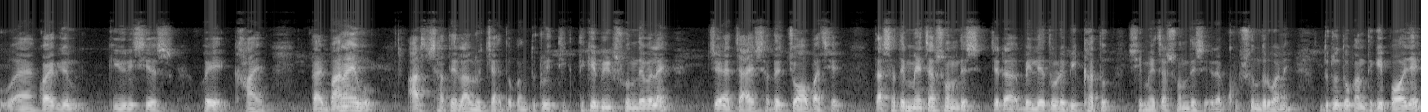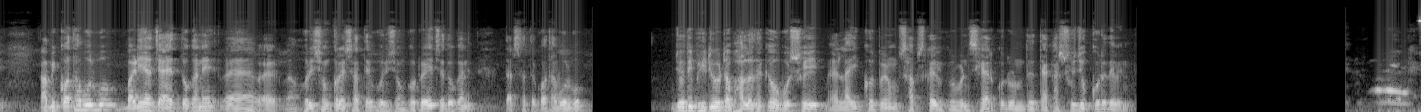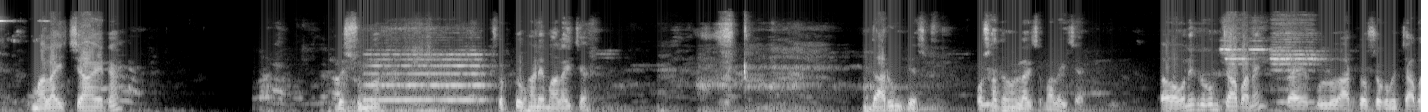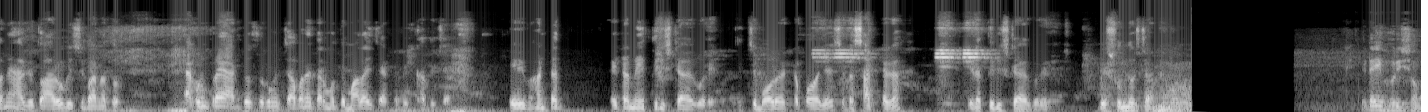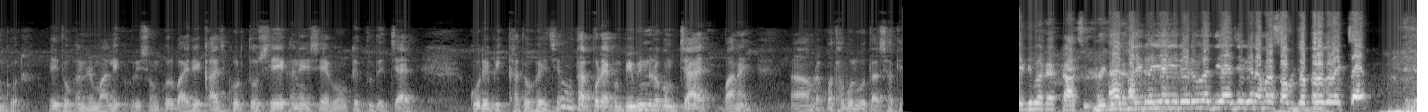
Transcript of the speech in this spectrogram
কয়েকজন কিউরিসিয়াস হয়ে খায়। তাই বানায়ও, আর সাথে লালুর চায়ের দোকান। দুটোই ঠিক থেকে ভিড় সন্ধেবেলায় চায়ের সাথে চপ আছে। তার সাথে মেচা সন্দেশ, যেটা বেলিয়াতোড়ে বিখ্যাত, সেই মেচা সন্দেশ এরা খুব সুন্দর বানায়। দুটো দোকান থেকেই পাওয়া যায়। আমি কথা বলব বাড়িয়া চায়ের দোকানে হরিশঙ্করের সাথে। হরিশঙ্কর রয়েছে দোকানে, তার সাথে কথা বলব। যদি ভিডিওটা ভালো থাকে, অবশ্যই লাইক করবেন এবং সাবস্ক্রাইব করবেন শেয়ার করবেন দেখার সুযোগ করে দেবেন। মালাই চা এটা। বেশ সুন্দর। ছোট্ট ভাঁড়ে মালাই চা। দারুণ টেস্ট অসাধারণ লাগছে মালাই চা। অনেক রকম চা বানায়। প্রায় বলল আট দশ রকমের চা বানায়, আগে তো আরও বেশি বানাতো। এখন প্রায় আট দশ রকমের চা বানায়, তার মধ্যে মালাই চা একটা বিখ্যাত চা। এই ভানটা এটা নেই তিরিশ টাকা করে। চেয়ে বড় একটা পাওয়া যায়, সেটা ষাট টাকা। এটা তিরিশ টাকা করে। বেশ সুন্দর চা। এটাই হরিশঙ্কর। এই দোকানের মালিক হরিশঙ্কর বাইরে কাজ করতো সে এখানে এসে এখন উটের দুধের চায় করে বিখ্যাত হয়েছে এবং তারপরে এখন বিভিন্ন রকম চায় বানায়। আহ, আমরা কথা বলব তার সাথে। হ্যাঁ আমরা সব যত রকমের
